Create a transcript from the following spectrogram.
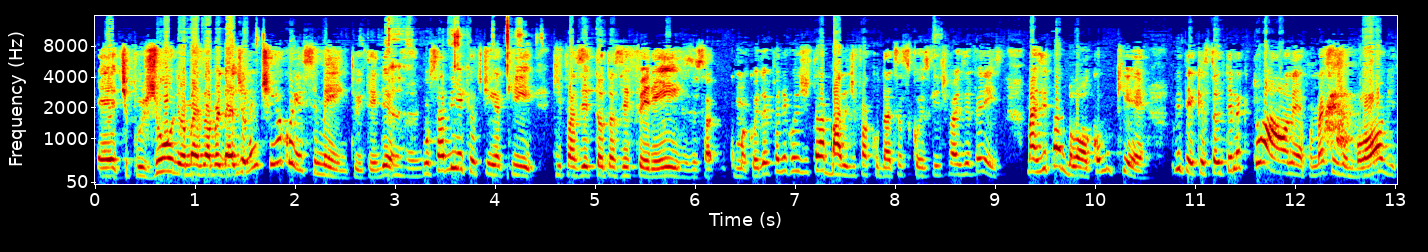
é, tipo júnior, mas na verdade eu não tinha conhecimento, entendeu? Uhum. Não sabia que eu tinha que, que fazer tantas referências, uma coisa é fazer coisa de trabalho, de faculdade, essas coisas que a gente faz referência. Mas e para blog, como que é? Porque tem questão intelectual, né? Por mais que seja um blog,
